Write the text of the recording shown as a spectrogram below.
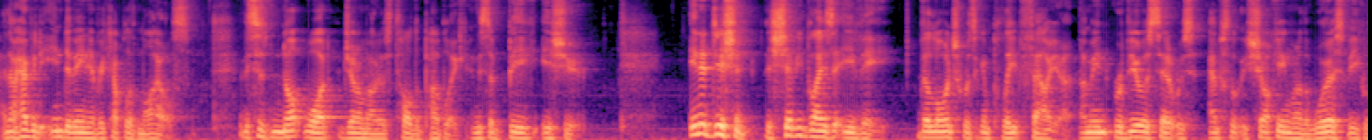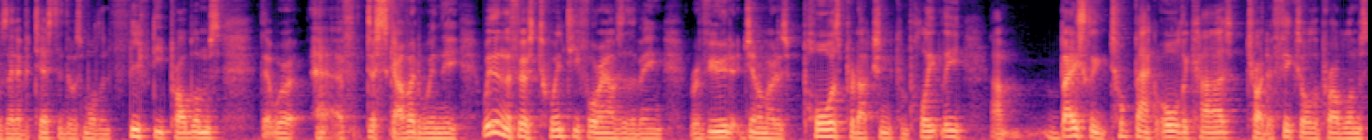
and they were having to intervene every couple of miles. This is not what General Motors told the public, and this is a big issue. In addition, the Chevy Blazer EV, the launch was a complete failure. I mean, reviewers said it was absolutely shocking, one of the worst vehicles they'd ever tested. There was more than 50 problems that were uh, discovered when the within the first 24 hours of them being reviewed. General Motors paused production completely. Um, basically took back all the cars, tried to fix all the problems,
